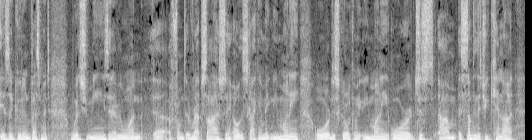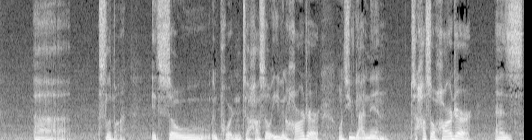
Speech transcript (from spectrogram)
is a good investment, which means that everyone uh, from the rep side saying, oh, this guy can make me money, or this girl can make me money, or just um, it's something that you cannot uh, slip on. It's so important to hustle even harder once you've gotten in, to hustle harder, as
